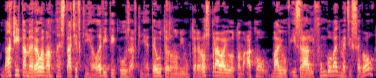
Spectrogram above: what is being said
načítame relevantné state v knihe Levitikus a v knihe Deuteronomium, ktoré rozprávajú o tom, ako majú v Izraeli fungovať medzi sebou,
